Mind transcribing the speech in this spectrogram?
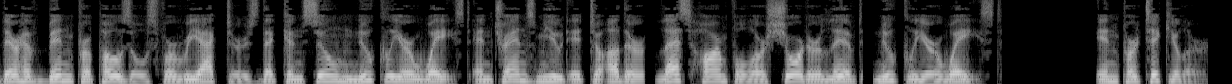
There have been proposals for reactors that consume nuclear waste and transmute it to other, less harmful or shorter-lived, nuclear waste. In particular,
